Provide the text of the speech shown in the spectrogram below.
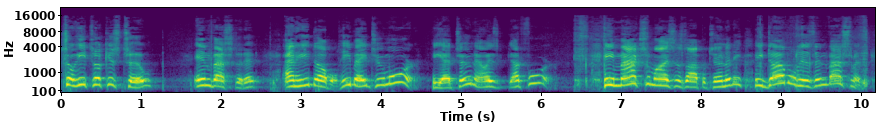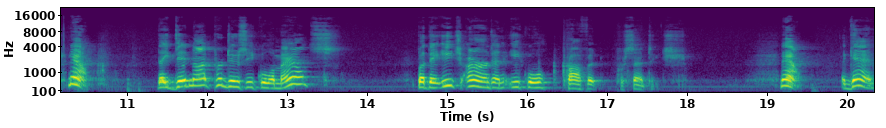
So he took his two, invested it, and he doubled. He made two more. He had two, now he's got four. He maximized his opportunity, he doubled his investment. Now, they did not produce equal amounts, but they each earned an equal profit percentage. Now, again,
